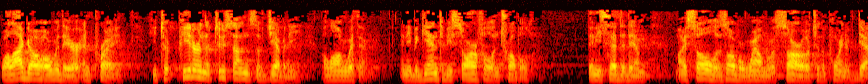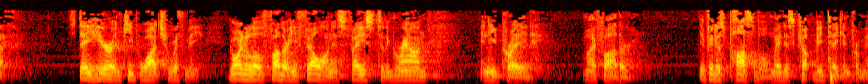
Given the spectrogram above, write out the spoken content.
while I go over there and pray. He took Peter and the two sons of Zebedee along with him, and he began to be sorrowful and troubled. Then he said to them, My soul is overwhelmed with sorrow to the point of death. Stay here and keep watch with me. Going a little further, he fell on his face to the ground and he prayed, My Father, if it is possible, may this cup be taken from me.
